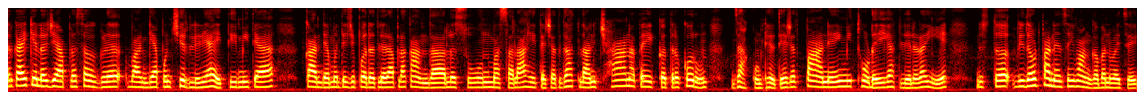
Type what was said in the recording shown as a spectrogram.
तर काय केलं जे आपलं सगळं वांगे आपण चिरलेली आहे ती मी त्या कांद्यामध्ये जे परतलेला आपला कांदा लसूण मसाला आहे त्याच्यात घातला आणि छान आता एकत्र करून झाकून ठेवते. ह्याच्यात पाणी मी थोडंही घातलेलं नाही आहे नुसतं विदाऊट पाण्याचंही वांगं बनवायचं आहे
